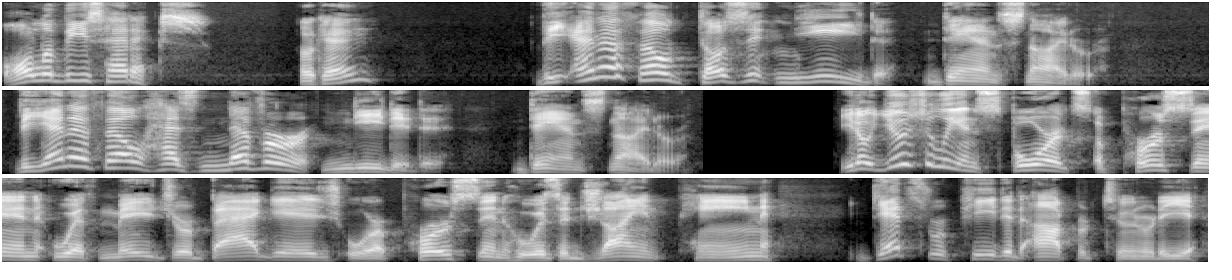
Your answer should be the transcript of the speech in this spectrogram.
all of these headaches? Okay? The NFL doesn't need Dan Snyder. The NFL has never needed Dan Snyder. You know, usually in sports, a person with major baggage or a person who is a giant pain gets repeated opportunity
